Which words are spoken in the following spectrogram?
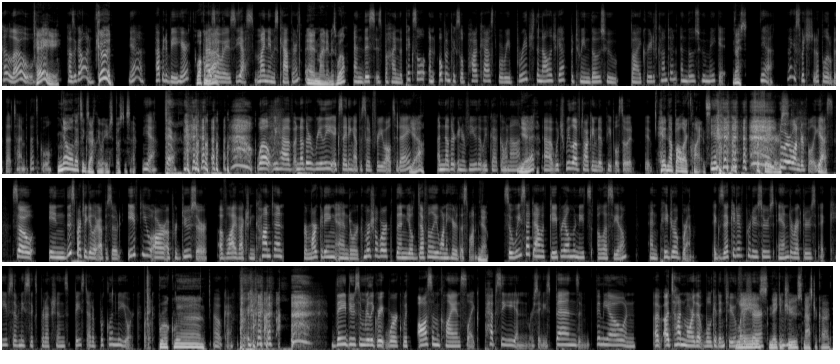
Hello. Hey, How's it going? good. Yeah. Happy to be here. Welcome back. As back. always, yes. My name is Kathryn, And my name is Will. and this is Behind the Pixel, an open pixel podcast where we bridge the knowledge gap between those who buy creative content and those who make it. Nice. Yeah. I think I switched it up a little bit that time, but that's cool. No, that's exactly what you're supposed to say. Yeah, fair. well, we have another really exciting episode for you all today. Yeah. Another interview that we've got going on. Yeah. Uh, which we love talking to people, so it Hitting up all our clients. for favors. Who are wonderful, Yeah. yes. So, in this particular episode, if you are a producer of live action content for marketing and or commercial work, then you'll definitely want to hear this one. Yeah. So, we sat down with Gabriel Muniz Alessio and Pedro Brehm, executive producers and directors at Cave 76 Productions based out of Brooklyn, New York. Brooklyn. Okay. they do some really great work with awesome clients like Pepsi and Mercedes Benz and Vimeo and a, a ton more that we'll get into for sure. Lay's, Naked Mhm. Juice, MasterCard,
